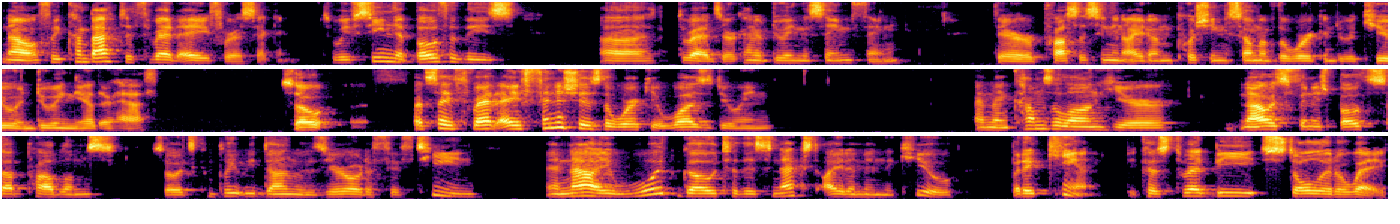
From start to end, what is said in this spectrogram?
Now if we come back to thread A for a second. So we've seen that both of these uh, threads are kind of doing the same thing. They're processing an item, pushing some of the work into a queue, and doing the other half. So let's say thread A finishes the work it was doing, and then comes along here. Now it's finished both subproblems, so it's completely done with 0 to 15. And now it would go to this next item in the queue, but it can't because thread B stole it away.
